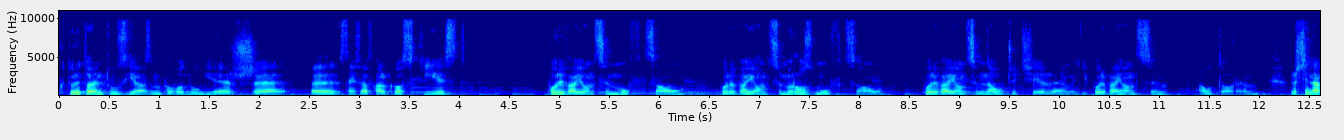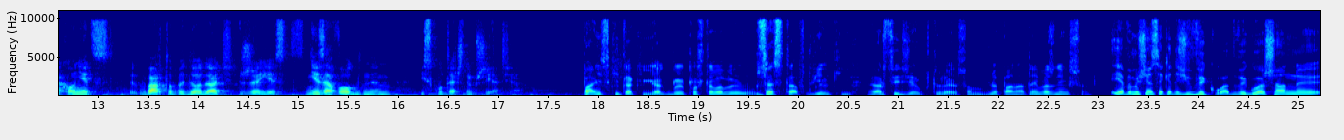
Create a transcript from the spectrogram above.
który to entuzjazm powoduje, że e, Stanisław Falkowski jest porywającym mówcą, porywającym rozmówcą, porywającym nauczycielem i porywającym autorem. Wreszcie na koniec warto by dodać, że jest niezawodnym i skutecznym przyjacielem. Pański taki jakby podstawowy zestaw wielkich arcydzieł, które są dla pana najważniejsze. Ja wymyśliłem sobie kiedyś wykład wygłaszany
